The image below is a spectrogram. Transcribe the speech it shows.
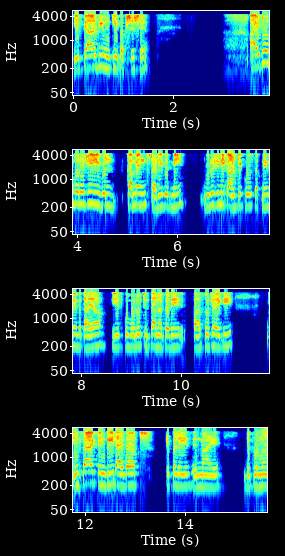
ये प्यार भी उनकी बख्शिश है। I told Guru ji you will come in study with me Guru ji ने एक आंटी को सपने में बताया कि इसको बोलो, चिंता ना करे, पास हो जाएगी। In fact indeed I got triple A's in my diploma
